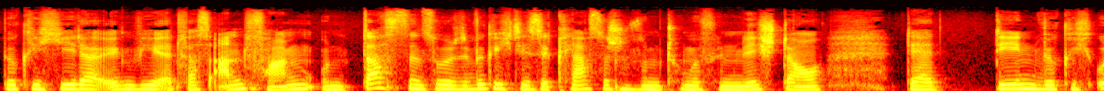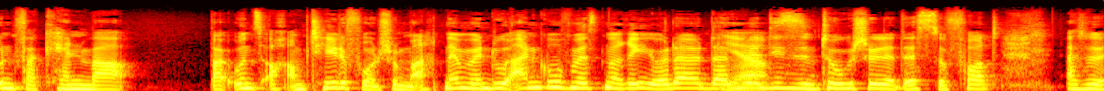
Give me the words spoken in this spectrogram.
wirklich jeder irgendwie etwas anfangen. Und das sind so wirklich diese klassischen Symptome für einen Milchstau, der den wirklich unverkennbar bei uns auch am Telefon schon macht. Ne? Wenn du angerufen bist, Marie, oder dann ja. werden diese Symptome geschildert, ist sofort. Also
